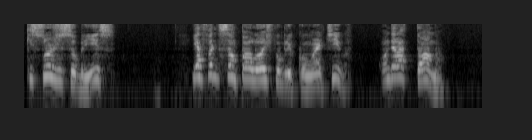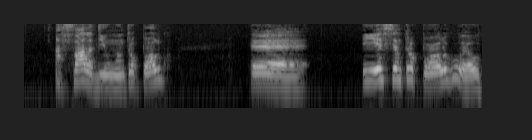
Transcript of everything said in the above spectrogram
que surge sobre isso. E a Folha de São Paulo hoje publicou um artigo onde ela toma a fala de um antropólogo, é, e esse antropólogo, é o,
